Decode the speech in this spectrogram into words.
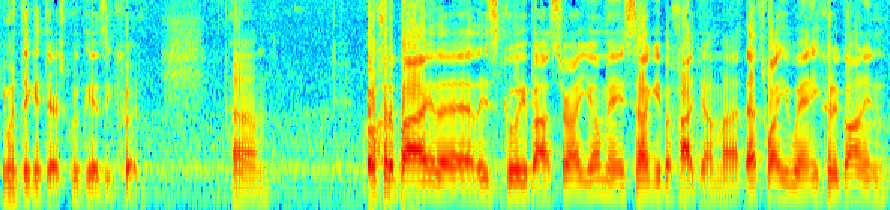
He went to get there as quickly as he could. Um, that's why he went. He could have gone in,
